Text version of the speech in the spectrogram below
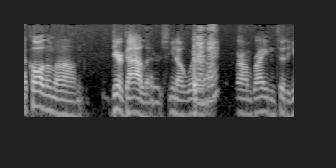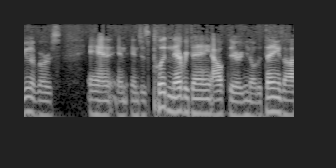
I call them um, dear God letters. You know, where mm-hmm. where I'm writing to the universe, and and and just putting everything out there. You know, the things I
